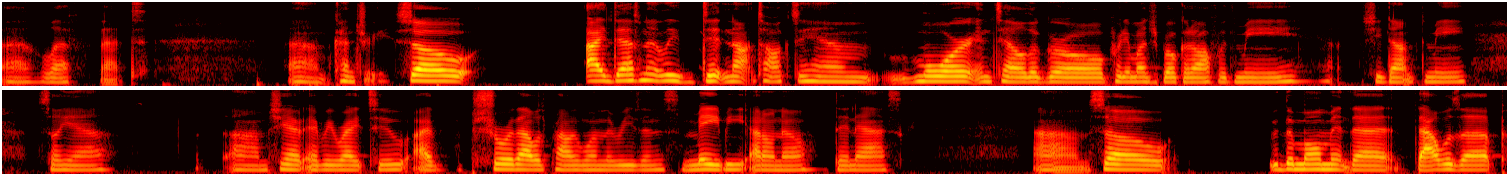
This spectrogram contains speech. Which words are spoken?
uh, left that um, country. So I definitely did not talk to him more until the girl pretty much broke it off with me. She dumped me. So yeah, um, she had every right to. I'm sure that was probably one of the reasons. Maybe I don't know. Didn't ask. Um, so the moment that that was up,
